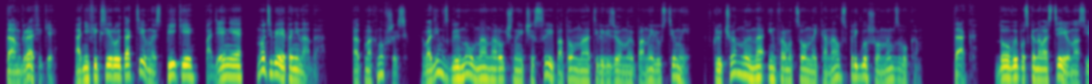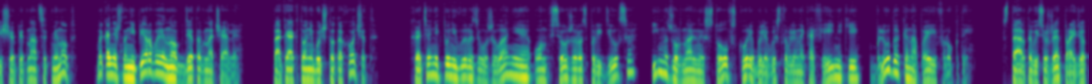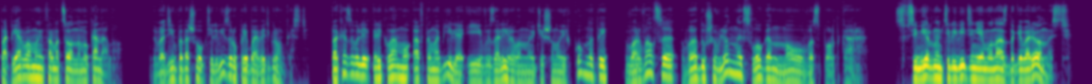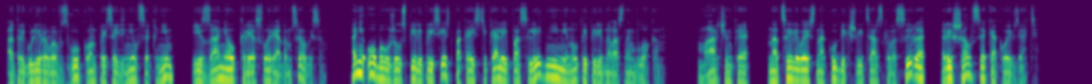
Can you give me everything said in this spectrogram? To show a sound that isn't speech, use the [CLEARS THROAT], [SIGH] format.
Там графики. Они фиксируют активность, пики, падения, но тебе это не надо. Отмахнувшись, Вадим взглянул на наручные часы, потом на телевизионную панель у стены, включенную на информационный канал с приглушенным звуком. Так, до выпуска новостей у нас еще 15 минут. Мы, конечно, не первые, но где-то в начале. Пока кто-нибудь что-то хочет. Хотя никто не выразил желания, он все же распорядился, и на журнальный стол вскоре были выставлены кофейники, блюда, канапе и фрукты. Стартовый сюжет пройдет по первому информационному каналу. Вадим подошел к телевизору прибавить громкость. Показывали рекламу автомобиля, и в изолированную тишину их комнаты ворвался воодушевленный слоган нового спорткара. «С всемирным телевидением у нас договоренность». Отрегулировав звук, он присоединился к ним и занял кресло рядом с Элвисом. Они оба уже успели присесть, пока истекали последние минуты перед новостным блоком. Марченко нацеливаясь на кубик швейцарского сыра, решался, какой взять.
